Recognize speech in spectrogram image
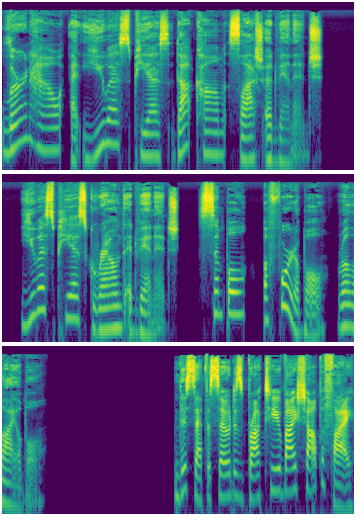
Learn how at usps.com/advantage. USPS Ground Advantage: simple, affordable, reliable. This episode is brought to you by Shopify.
